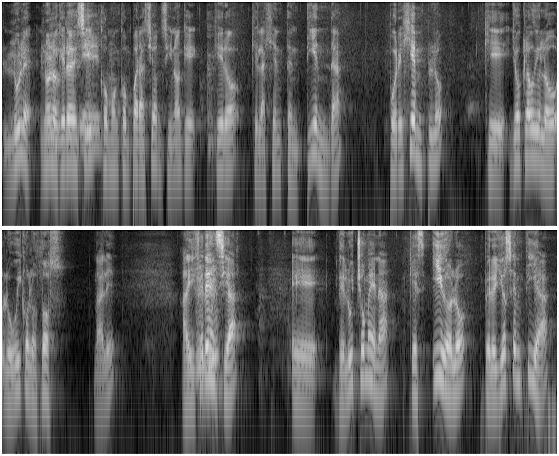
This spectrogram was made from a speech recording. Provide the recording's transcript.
Lule, no lo quiero que- decir como en comparación, sino que quiero que la gente entienda, por ejemplo, que yo Claudio lo, lo ubico los dos, ¿vale? A diferencia eh, de Lucho Mena, que es ídolo, pero yo sentía,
